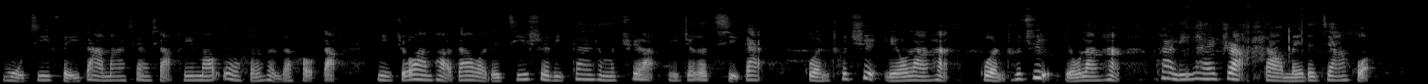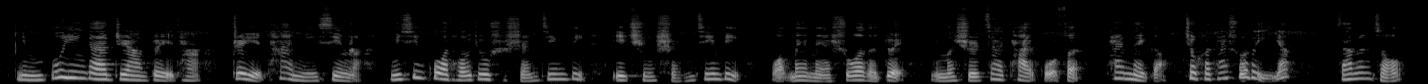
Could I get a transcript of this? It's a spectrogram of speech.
母鸡肥大妈向小黑猫恶狠狠地吼道：“你昨晚跑到我的鸡舍里干什么去了？你这个乞丐，滚出去，流浪汉！”滚出去，流浪汉！快离开这儿，倒霉的家伙！你们不应该这样对他，这也太迷信了，迷信过头就是神经病，一群神经病！我妹妹说的对，你们实在太过分，太那个，就和她说的一样。咱们走！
